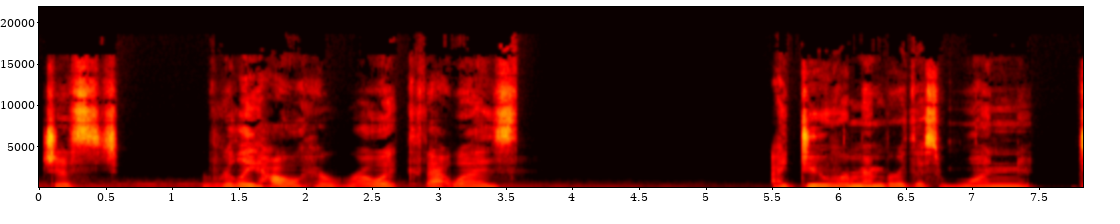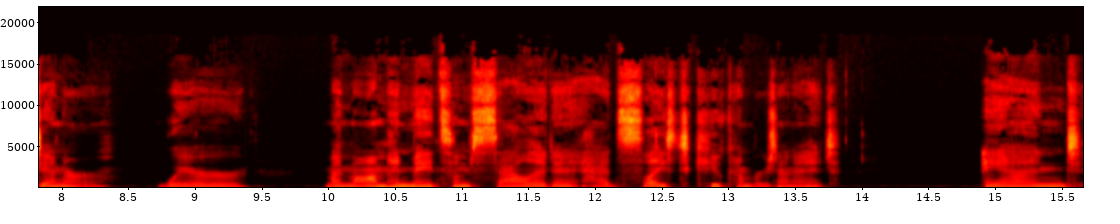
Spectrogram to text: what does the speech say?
just really how heroic that was. I do remember this one dinner where my mom had made some salad and it had sliced cucumbers in it. And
